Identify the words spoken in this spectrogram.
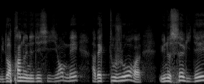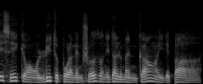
il doit prendre une décision, mais avec toujours une seule idée, c'est qu'on lutte pour la même chose, on est dans le même camp, il pas,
